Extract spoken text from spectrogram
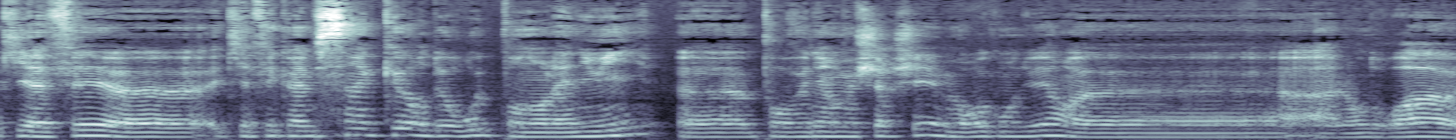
qui a fait qui a fait quand même 5 heures de route pendant la nuit pour venir me chercher et me reconduire à l'endroit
